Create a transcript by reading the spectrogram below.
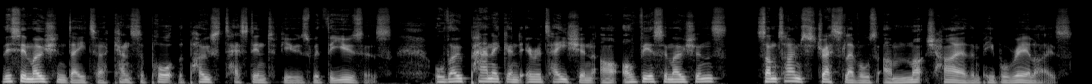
This emotion data can support the post test interviews with the users. Although panic and irritation are obvious emotions, sometimes stress levels are much higher than people realise.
